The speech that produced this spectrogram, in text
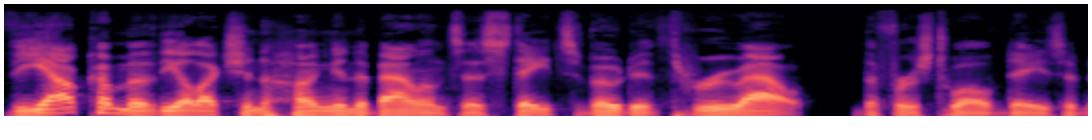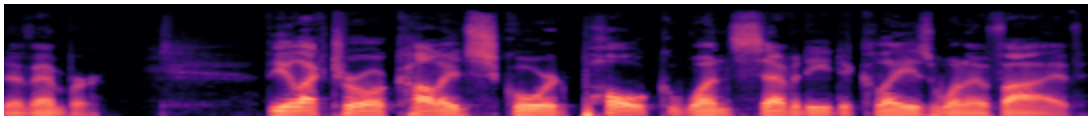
The outcome of the election hung in the balance as states voted throughout the first 12 days of November. The Electoral College scored Polk 170 to Clay's 105,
